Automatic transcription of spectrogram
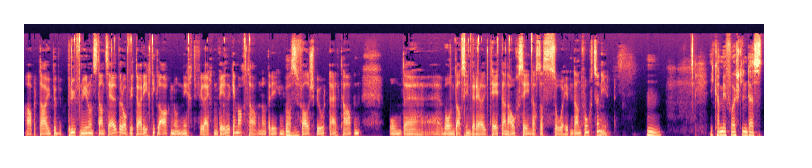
aber da überprüfen wir uns dann selber, ob wir da richtig lagen und nicht vielleicht einen Fehler gemacht haben oder irgendwas mhm. falsch beurteilt haben und äh, wollen das in der Realität dann auch sehen, dass das so eben dann funktioniert. Mhm. Ich kann mir vorstellen, dass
